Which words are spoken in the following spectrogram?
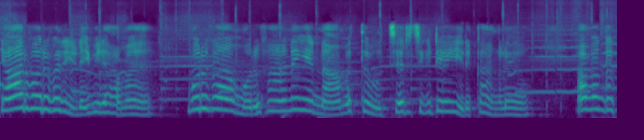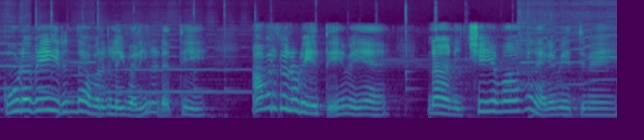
யார் ஒருவர் இடைவிடாமல் முருகா முருகான்னு என் நாமத்தை உச்சரிச்சுக்கிட்டே இருக்காங்களோ அவங்க கூடவே இருந்து அவர்களை வழிநடத்தி அவர்களுடைய தேவையை நான் நிச்சயமாக நிறைவேற்றுவேன்.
